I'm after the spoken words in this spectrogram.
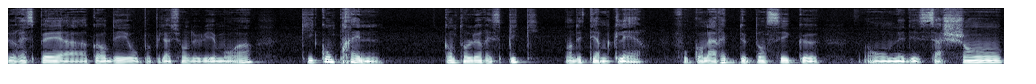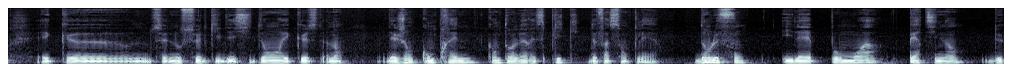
de respect à accorder aux populations de l'UMOA qui comprennent quand on leur explique en des termes clairs. Il faut qu'on arrête de penser que on est des sachants et que c'est nous seuls qui décidons et que non, les gens comprennent quand on leur explique de façon claire. Dans le fond, il est pour moi pertinent de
